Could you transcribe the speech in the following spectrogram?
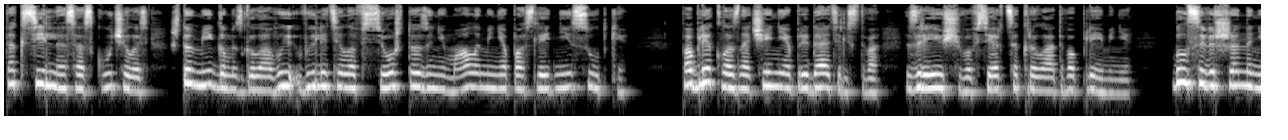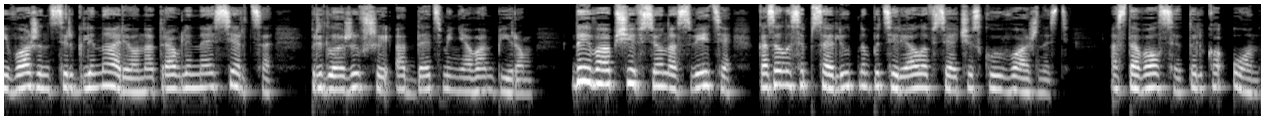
так сильно соскучилась, что мигом из головы вылетело все, что занимало меня последние сутки — Поблекло значение предательства, зреющего в сердце крылатого племени. Был совершенно неважен Серглинарио, натравленное сердце, предложивший отдать меня вампирам. Да и вообще все на свете, казалось, абсолютно потеряло всяческую важность. Оставался только он,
